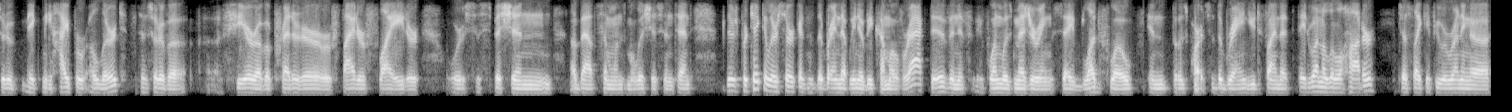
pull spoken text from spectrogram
sort of make me hyper alert to sort of a, a fear of a predator or fight or flight or, or suspicion about someone's malicious intent. There's particular circuits of the brain that we know become overactive. And if, if one was measuring, say, blood flow in those parts of the brain, you'd find that they'd run a little hotter just like if you were running a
